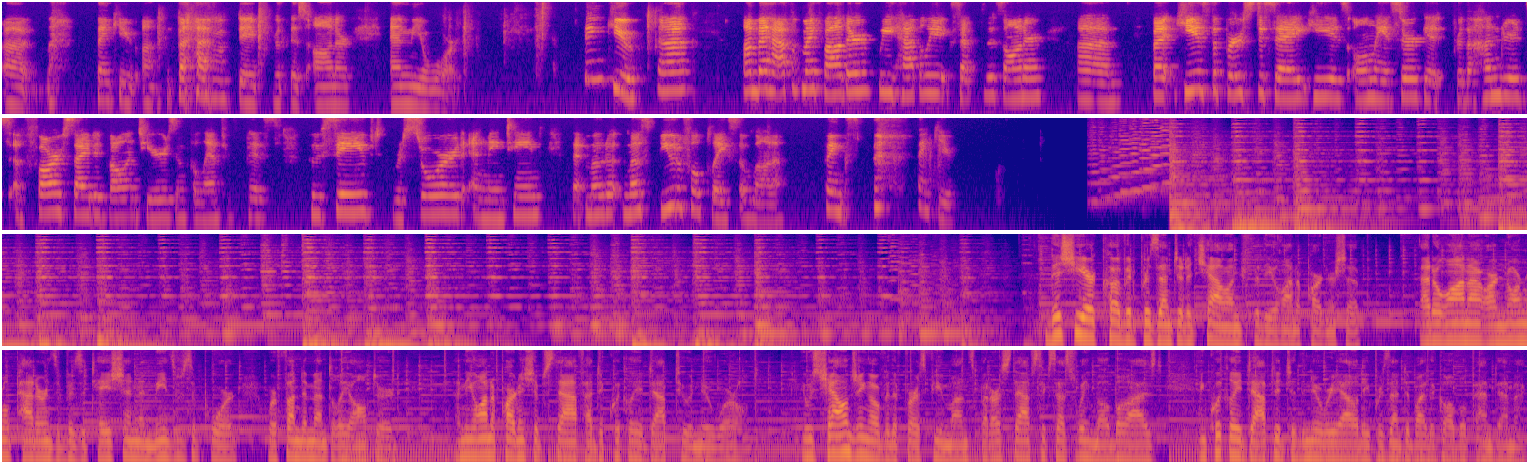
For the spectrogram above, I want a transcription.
uh, thank you on behalf of Dave for this honor and the award. Thank you. Uh, on behalf of my father, we happily accept this honor. Um, but he is the first to say he is only a surrogate for the hundreds of far sighted volunteers and philanthropists who saved, restored, and maintained that most beautiful place, Olana. Thanks. Thank you. This year, COVID presented a challenge for the Olana Partnership. At Olana, our normal patterns of visitation and means of support were fundamentally altered, and the Olana Partnership staff had to quickly adapt to a new world. It was challenging over the first few months, but our staff successfully mobilized and quickly adapted to the new reality presented by the global pandemic.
